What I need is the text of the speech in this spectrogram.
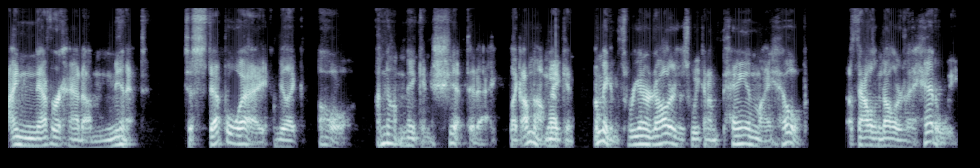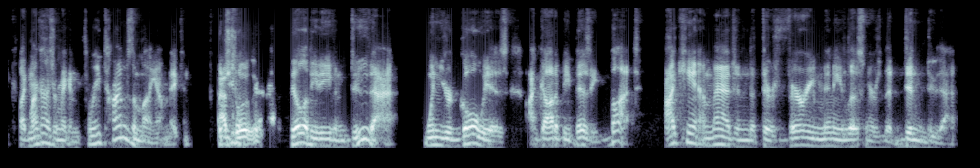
i never had a minute to step away and be like oh i'm not making shit today. Like i'm not making i'm making $300 this week and i'm paying my help a thousand dollars a head a week. Like my guys are making three times the money I'm making. But Absolutely. ability to even do that when your goal is I got to be busy. But I can't imagine that there's very many listeners that didn't do that.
